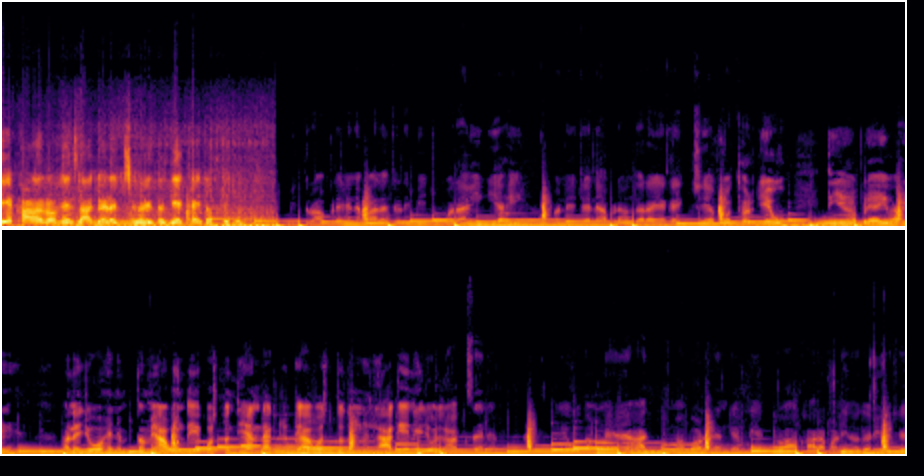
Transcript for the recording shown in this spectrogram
દેખાડ રમેશ આગળ જ છે તો દેખાય તો મિત્રો આપણે છે ને બાલાચડી જેવું ત્યાં આપણે આવ્યા છીએ. અને જો હે ને તમે આવો ને તો એક વસ્તુ ધ્યાન રાખજો કે આ વસ્તુ તમને લાગે નહીં જો લાગશે ને એવું તમને હાથમાં હાથ પગમાં બળશે ને કેમ કે એક તો આ ખારા પાણીનો દરિયો છે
